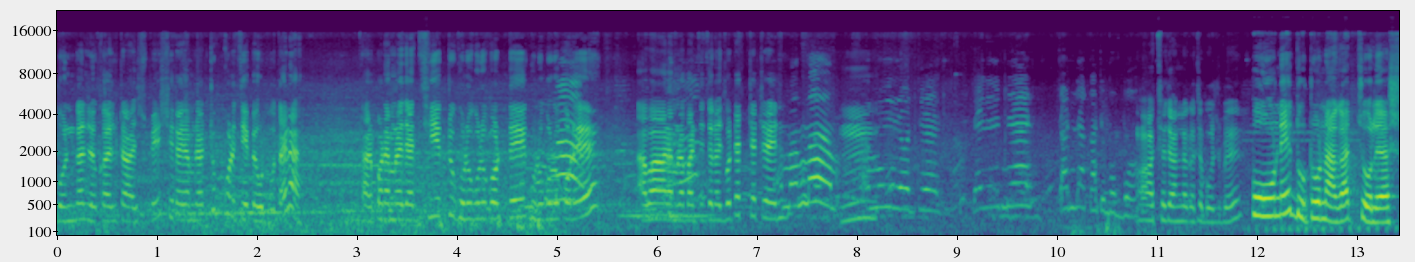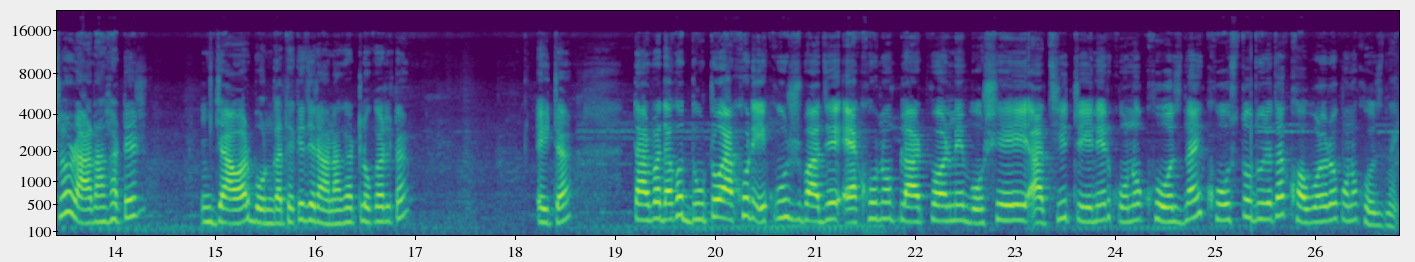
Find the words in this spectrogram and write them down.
বনগা লোকালটা আসবে সেটাই আমরা টুক করে চেপে উঠবো তাই না? তারপর আমরা যাচ্ছি একটু ঘুরু ঘুরু করতে ঘুরু ঘুরু করে আবার আমরা বাড়িতে চলে আসব। টাটা ট্রেন আচ্ছা জানলার কাছে বসবে। পৌনে দুটো নাগাদ চলে আসলো রানাঘাটের যাওয়ার বনগা থেকে যে রানাঘাট লোকালটা এইটা। তারপর দেখো দুটো এখন একুশ বাজে এখনও প্ল্যাটফর্মে বসে আছি। ট্রেনের কোনো খোঁজ নাই। খোঁজ তো দূরে থাক, খবরেরও কোনো খোঁজ নেই।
